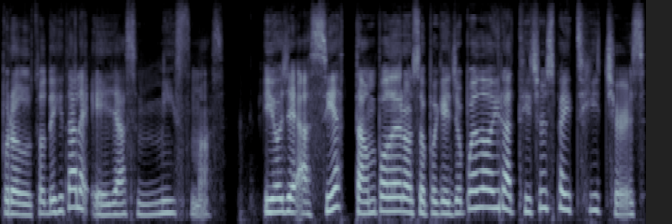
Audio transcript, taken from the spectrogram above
productos digitales ellas mismas. Y oye, así es tan poderoso porque yo puedo ir a Teachers Pay Teachers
